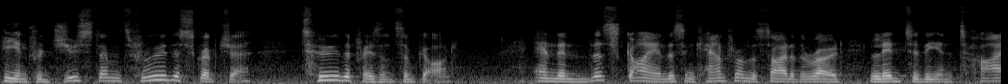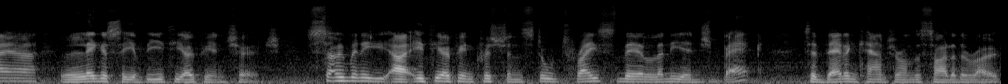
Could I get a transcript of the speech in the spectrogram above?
He introduced them through the scripture to the presence of God. And then this guy and this encounter on the side of the road led to the entire legacy of the Ethiopian church. So many uh, Ethiopian Christians still trace their lineage back to that encounter on the side of the road,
